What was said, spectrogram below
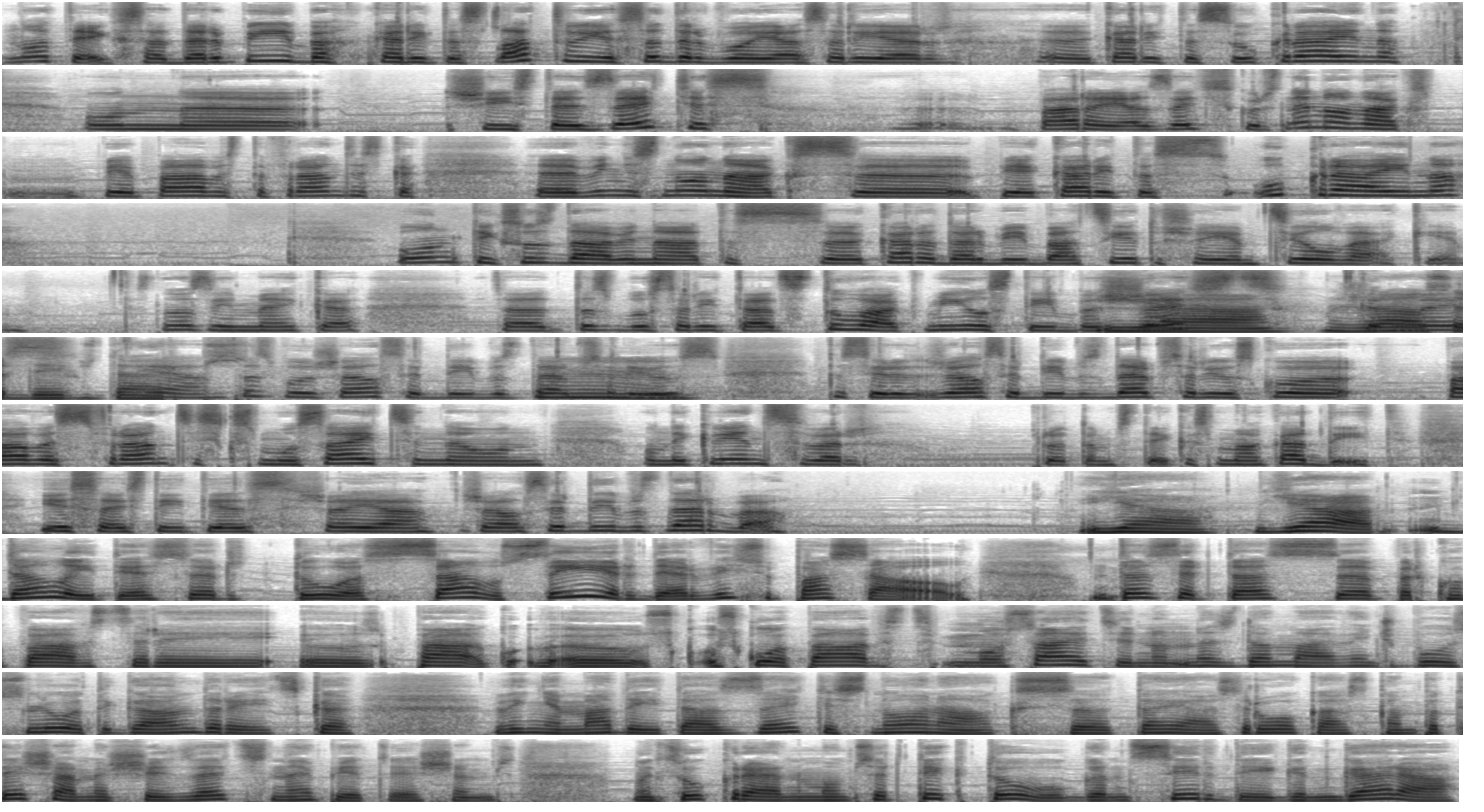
notiek sadarbība. Karitas Latvija sadarbojās arī ar uh, Karitas Ukraina, un uh, šīs te zeķes, eh, pārējās zeķes, kuras nenonāks pie pāvesta Franciska, eh, viņas nonāks eh, pie karitas Ukraina un tiks uzdāvinātas eh, kara darbībā cietušajiem cilvēkiem. Tas nozīmē, ka tā, tas būs arī tāds tuvāk mīlestības Jā, žests. žēlsirdības mēs- Jā, darbs. tas būs žēlsirdības darbs mm. arī uz, tas ir žēlsirdības darbs arī uz ko pāvests Francisks mūs aicina un, un ik viens var, protams, tie, kas māk adīt, iesaistīties šajā žēlsirdības darbā. Jā, jā, dalīties ar to savu sirdi, ar visu pasauli. Un tas ir tas, eh, par ko pāvests arī, uz, pā, uz, uz ko pāvests mūs aicina, un es domāju, viņš būs ļoti gandarīts, ka viņam adītās zeķes nonāks eh, tajās rokās, kam patiešām ir šīs zeķes nepieciešams. Mums Ukraina mums ir tik tuvu, gan sirdī, gan garā.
